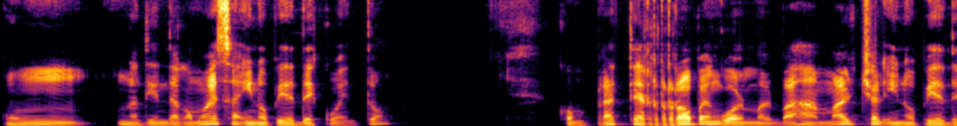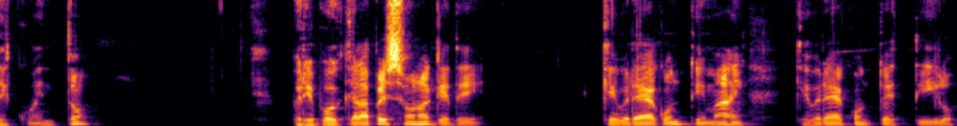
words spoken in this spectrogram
una tienda como esa y no pides descuento compraste ropa en Walmart, vas a Marshall y no pides descuento. Pero ¿y por qué la persona que te que brega con tu imagen, que brega con tu estilo,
